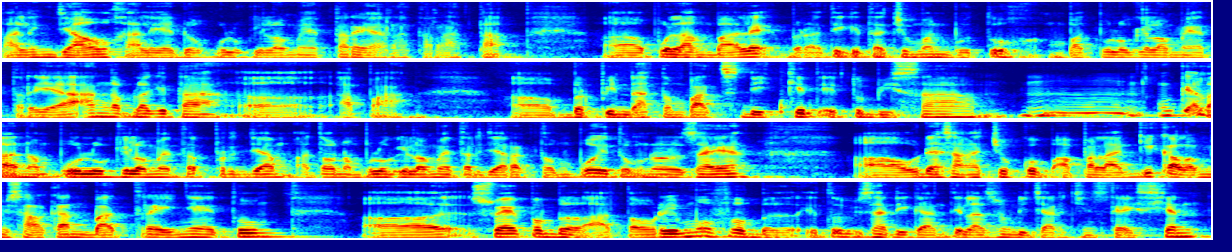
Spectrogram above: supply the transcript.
paling jauh kali ya 20 km ya rata-rata. Uh, pulang balik berarti kita cuma butuh 40 km ya anggaplah kita uh, apa uh, berpindah tempat sedikit itu bisa hmm, oke okay lah 60 km per jam atau 60 km jarak tempuh itu menurut saya uh, udah sangat cukup. Apalagi kalau misalkan baterainya itu uh, swappable atau removable itu bisa diganti langsung di charging station.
